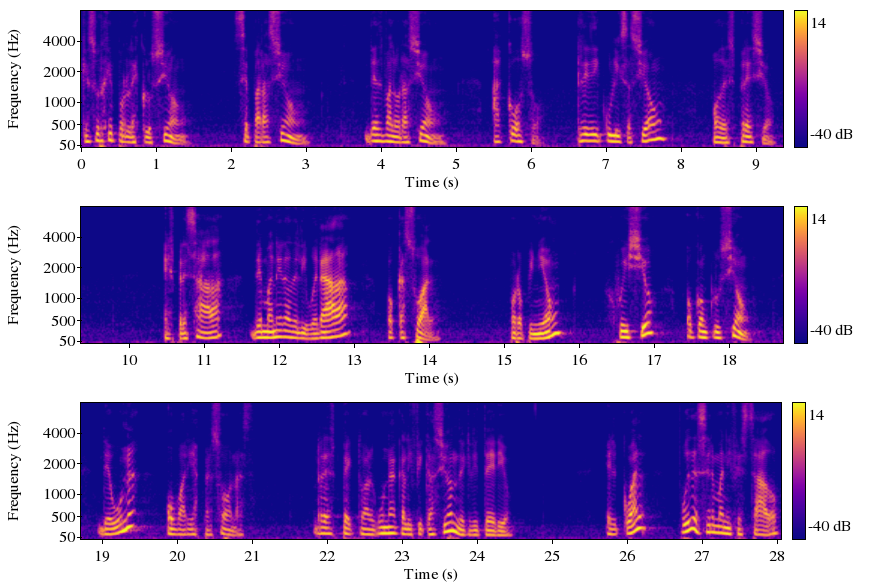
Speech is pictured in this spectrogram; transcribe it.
que surge por la exclusión, separación, desvaloración, acoso, ridiculización o desprecio, expresada de manera deliberada o casual, por opinión, juicio o conclusión de una o varias personas respecto a alguna calificación de criterio el cual puede ser manifestado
